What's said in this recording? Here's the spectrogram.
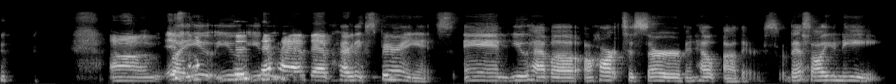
um, But you you you have that have experience and you have a, a heart to serve and help others. That's all you need.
